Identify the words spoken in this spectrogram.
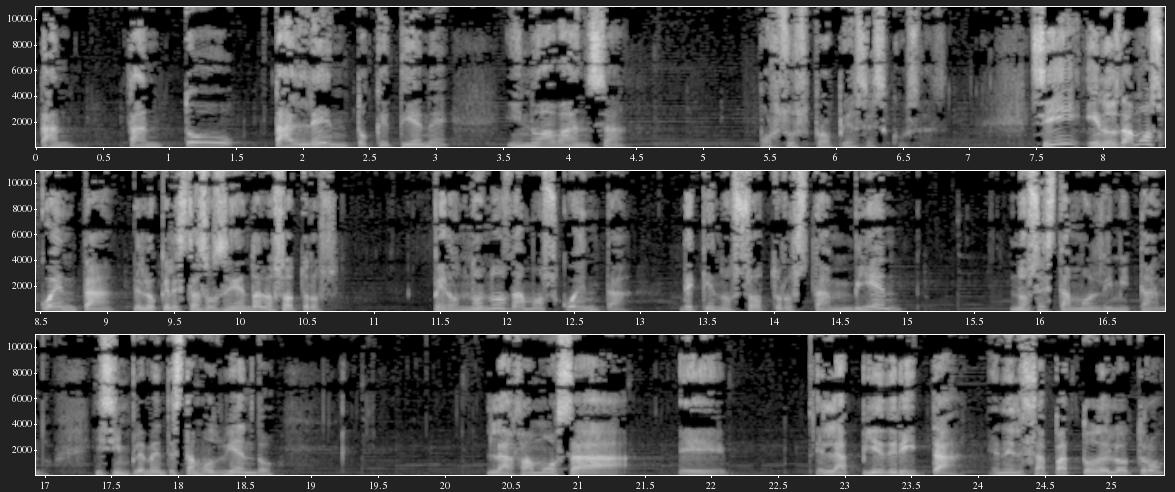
tan, tanto talento que tiene y no avanza por sus propias excusas. Sí, y nos damos cuenta de lo que le está sucediendo a los otros, pero no nos damos cuenta de que nosotros también nos estamos limitando y simplemente estamos viendo la famosa eh, la piedrita en el zapato del otro,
